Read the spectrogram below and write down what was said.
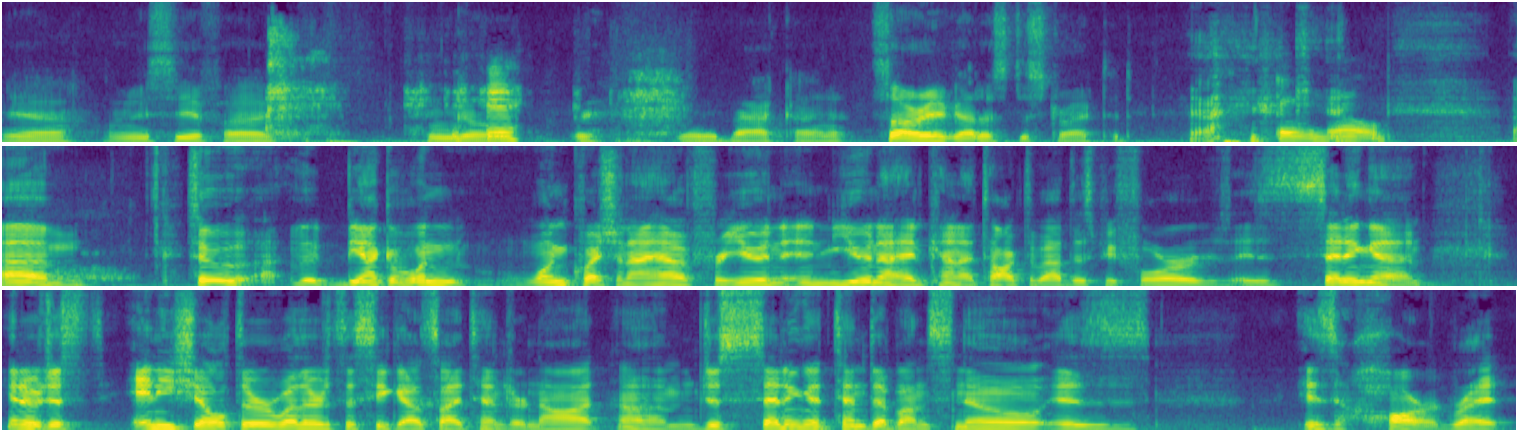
Yeah, let me see if I can go way, way back on it. Sorry, I got us distracted. Oh no. Um, so uh, Bianca, one one question I have for you, and, and you and I had kind of talked about this before, is setting a, you know, just any shelter, whether it's a seek outside tent or not. Um, just setting a tent up on snow is is hard, right?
